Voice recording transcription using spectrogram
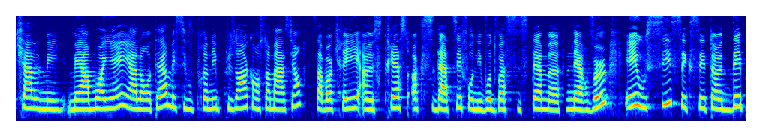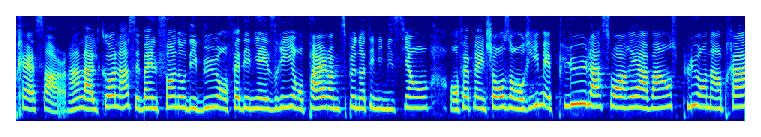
calmer. Mais à moyen et à long terme, et si vous prenez plusieurs consommations, ça va créer un stress oxydatif au niveau de votre système euh, nerveux. Et aussi, c'est que c'est un dépresseur. Hein. L'alcool, hein, c'est bien le fun au début. On fait des niaiseries, on perd un petit peu notre inhibition, on fait plein de choses, on rit. Mais plus la soirée avance, plus on en prend,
